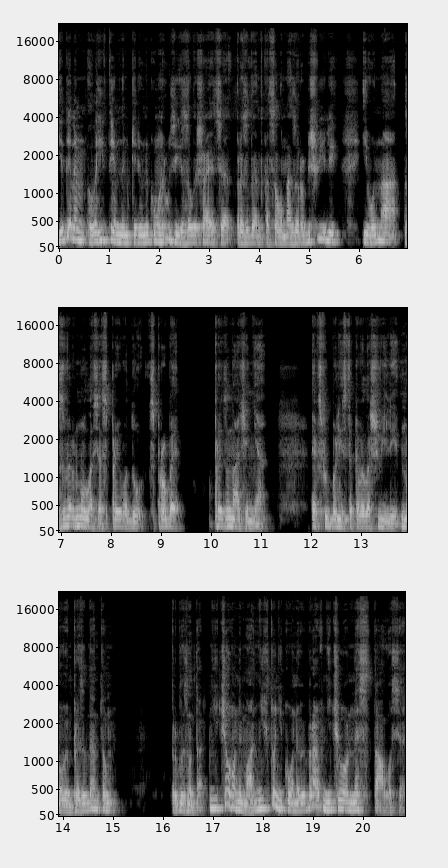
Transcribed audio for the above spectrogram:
Єдиним легітимним керівником Грузії залишається президентка Соломе Зоробішвілі, і вона звернулася з приводу спроби призначення екс-футболіста Кавелашвілі новим президентом. Приблизно так. Нічого нема, ніхто нікого не вибрав, нічого не сталося.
